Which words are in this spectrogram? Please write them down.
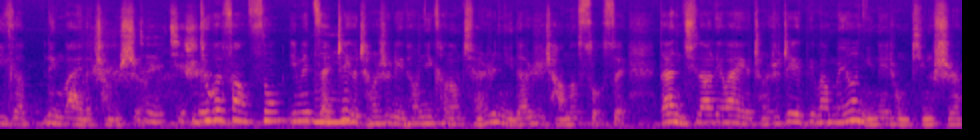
一个另外的城市。对，其实你就会放松，因为在这个城市里头，你可能全是你的日常的琐碎。当然，你去到另外一个城市，这个地方没有你那种平时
